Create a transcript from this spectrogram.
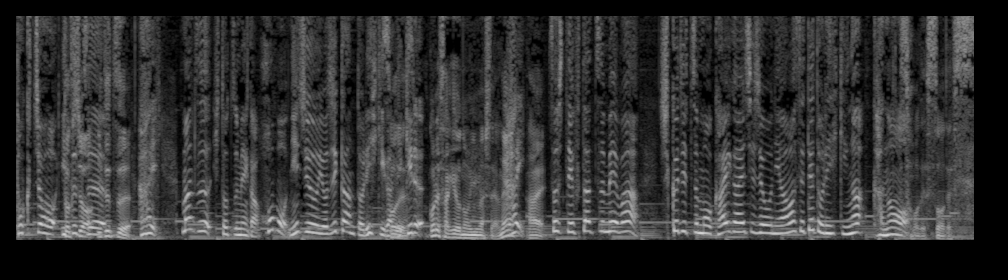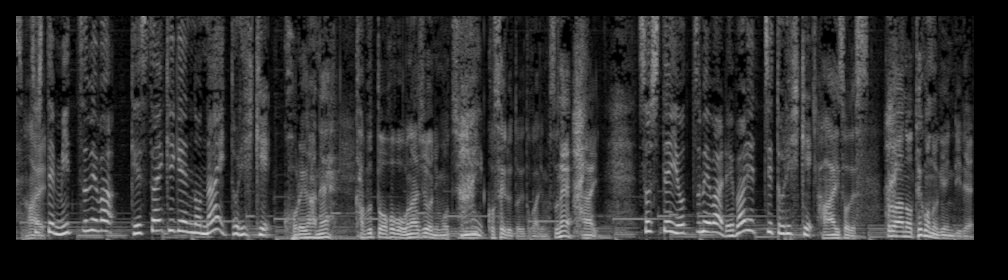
特徴5つ、5つ。はいまず一つ目がほぼ24時間取引ができる。これ先ほども言いましたよね。はい、はい、そして二つ目は祝日も海外市場に合わせて取引が可能。そうですそうです、はい、そして三つ目は決済期限のない取引。これがね株とほぼ同じように持ち越せるというところありますね、はい、はい、そして4つ目はレバレッジ取引。はいそうです。これはあのテコの原理で、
